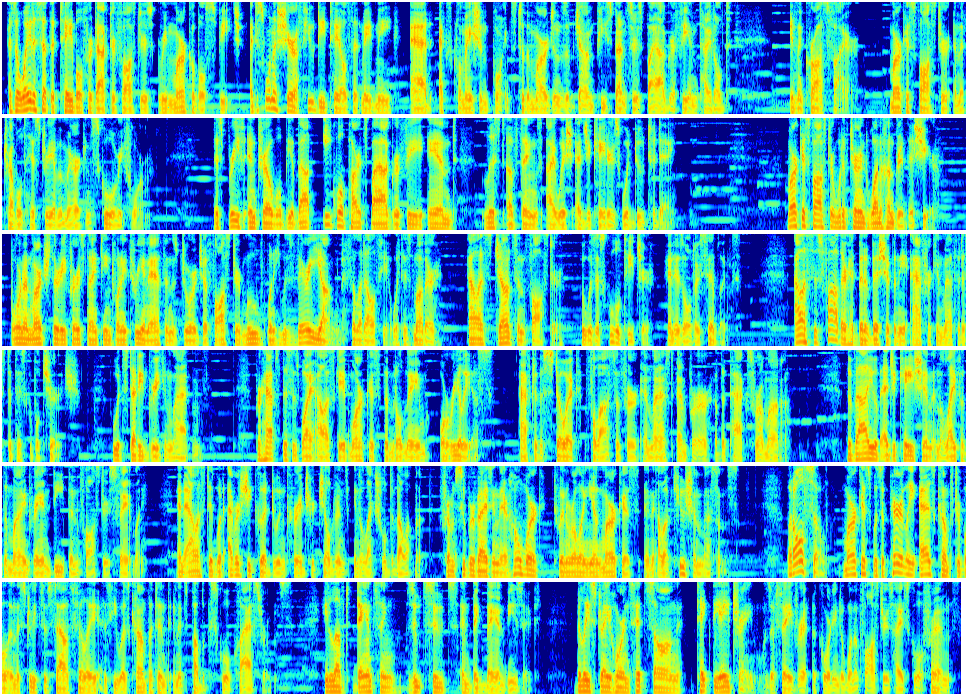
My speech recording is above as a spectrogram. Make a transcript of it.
As a way to set the table for Dr. Foster's remarkable speech, I just want to share a few details that made me add exclamation points to the margins of John P. Spencer's biography entitled In the Crossfire Marcus Foster and the Troubled History of American School Reform. This brief intro will be about equal parts biography and list of things I wish educators would do today. Marcus Foster would have turned 100 this year. Born on March 31, 1923, in Athens, Georgia, Foster moved when he was very young to Philadelphia with his mother, Alice Johnson Foster, who was a school teacher, and his older siblings. Alice's father had been a bishop in the African Methodist Episcopal Church, who had studied Greek and Latin. Perhaps this is why Alice gave Marcus the middle name Aurelius, after the Stoic philosopher and last emperor of the Pax Romana. The value of education and the life of the mind ran deep in Foster's family, and Alice did whatever she could to encourage her children's intellectual development, from supervising their homework to enrolling young Marcus in elocution lessons. But also, Marcus was apparently as comfortable in the streets of South Philly as he was competent in its public school classrooms. He loved dancing, zoot suits, and big band music. Billy Strayhorn's hit song, Take the A Train, was a favorite, according to one of Foster's high school friends.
